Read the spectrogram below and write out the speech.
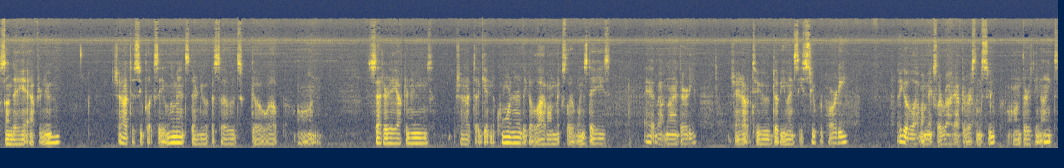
Sunday afternoon. Shout out to Suplex City Limits. Their new episodes go up on Saturday afternoons. Shout out to Get in the Corner. They go live on Mixlr Wednesdays at about 9.30. Shout out to WNC Super Party. They go live on Mixlr right after Wrestling Soup on Thursday nights.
